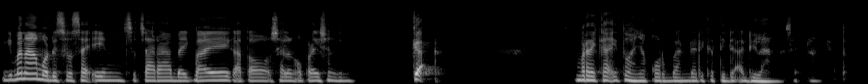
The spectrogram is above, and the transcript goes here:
gimana mau diselesaikan secara baik-baik atau silent operation gini, gak. Mereka itu hanya korban dari ketidakadilan, saya bilang gitu.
